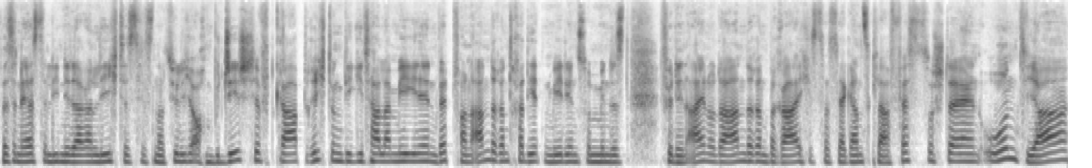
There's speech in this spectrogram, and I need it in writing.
was in erster Linie daran liegt, dass es natürlich auch ein Budgetshift gab Richtung digitaler Medien, wird von anderen tradierten Medien zumindest für den einen oder anderen Bereich ist das ja ganz klar festzustellen. Und ja,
